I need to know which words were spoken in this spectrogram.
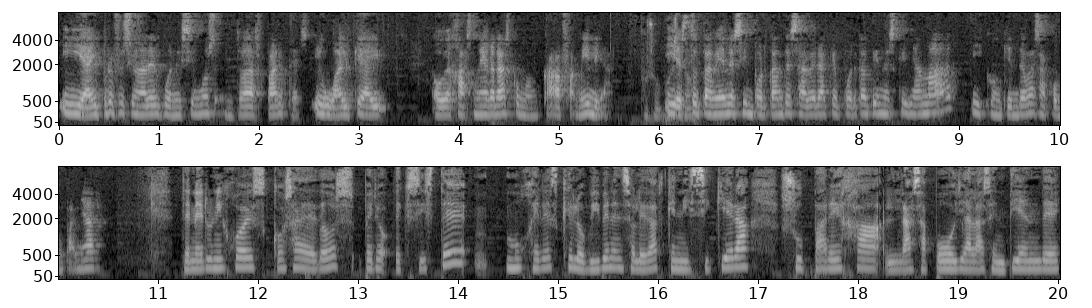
Y hay profesionales buenísimos en todas partes, igual que hay ovejas negras como en cada familia. Y esto también es importante saber a qué puerta tienes que llamar y con quién te vas a acompañar. Tener un hijo es cosa de dos, pero existe mujeres que lo viven en soledad, que ni siquiera su pareja las apoya, las entiende,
